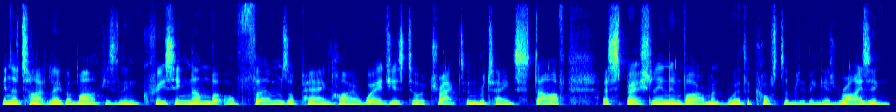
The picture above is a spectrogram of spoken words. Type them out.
In the tight labour market, an increasing number of firms are paying higher wages to attract and retain staff, especially in an environment where the cost of living is rising.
